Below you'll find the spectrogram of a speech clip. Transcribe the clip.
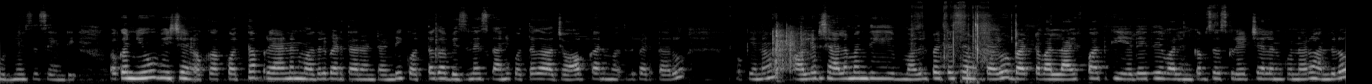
గుడ్ న్యూసెస్ ఏంటి? ఒక న్యూ విజన్ ఒక కొత్త ప్రయాణాన్ని మొదలు పెడతారంటండి. కొత్తగా బిజినెస్ కానీ కొత్తగా జాబ్ కానీ మొదలు పెడతారు. ఓకేనా ఆల్రెడీ చాలామంది మొదలు పెట్టేసే ఉంటారు బట్ వాళ్ళ లైఫ్ పాత్కి ఏదైతే వాళ్ళ ఇన్కమ్ సోర్స్ క్రియేట్ చేయాలనుకున్నారో అందులో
